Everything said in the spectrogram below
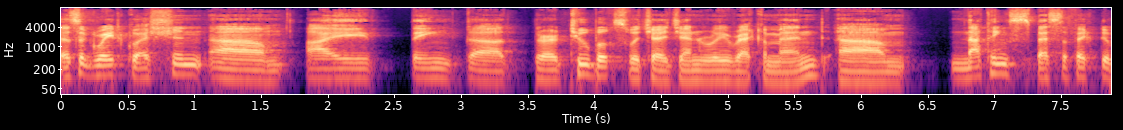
That's a great question. Um, I think uh, there are two books which I generally recommend. Um, nothing specific to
